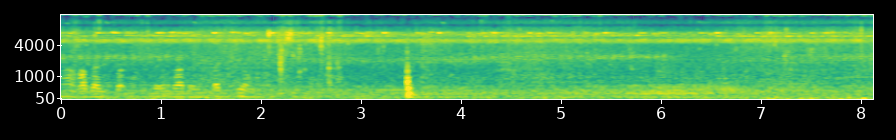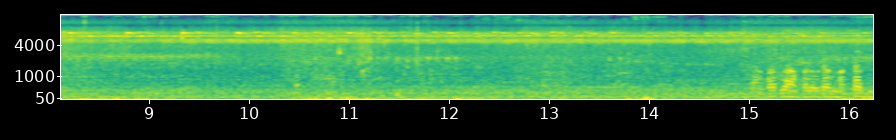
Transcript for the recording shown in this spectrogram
Nakagalit pa. Kaya nakagalit pa yun. Dapat lang paludan magtabi.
